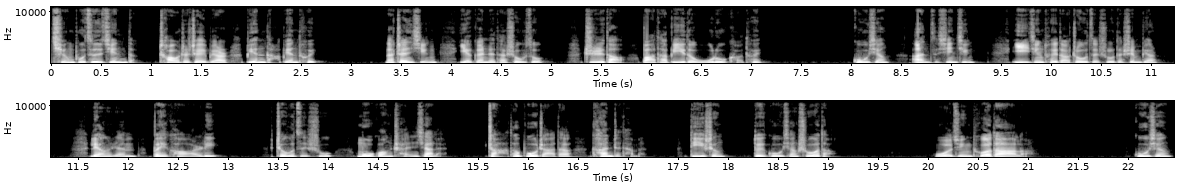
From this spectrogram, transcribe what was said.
情不自禁的朝着这边边打边退。那阵型也跟着他收缩，直到把他逼得无路可退。故乡暗自心惊，已经退到周子舒的身边，两人背靠而立。周子舒目光沉下来，眨都不眨的看着他们，低声对故乡说道。我竟托大了，故乡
